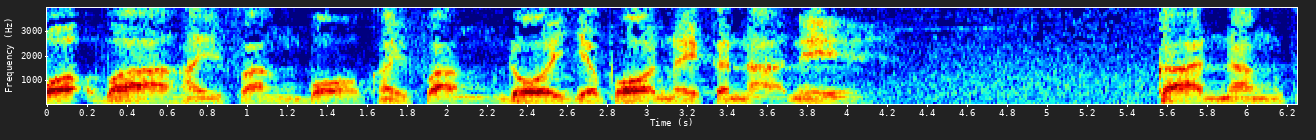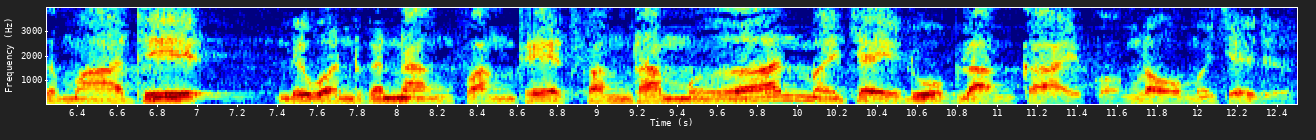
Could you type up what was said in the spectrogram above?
บอกว่าให้ฟังบอกให้ฟัง โดยเฉพาะในขณะนี้ การนั่งสมาธิ หรือวันก็นั่งฟังเทศฟังธรรมเหมือน ไม่ใช่รูปร่างกายของเราไม่ใช่เด้อ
